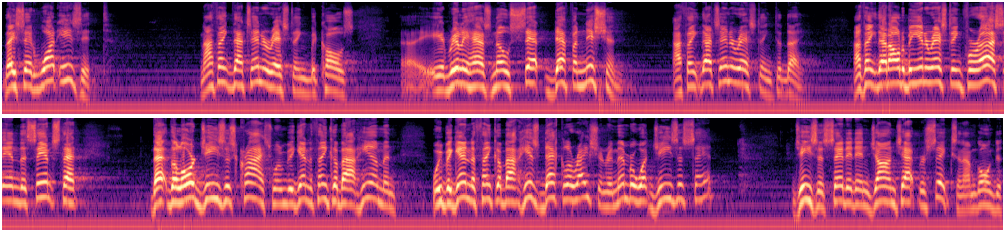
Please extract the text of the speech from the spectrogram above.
they said, What is it? And I think that's interesting because uh, it really has no set definition. I think that's interesting today. I think that ought to be interesting for us in the sense that, that the Lord Jesus Christ, when we begin to think about Him and we begin to think about His declaration, remember what Jesus said? Jesus said it in John chapter 6, and I'm going to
